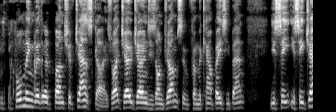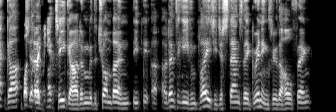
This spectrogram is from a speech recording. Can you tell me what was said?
He's performing with a bunch of jazz guys, right? Jo Jones is on drums from the Count Basie band. You see, you see Jack, Gar- uh, Jack Teagarden with the trombone. He, he, I don't think he even plays. He just stands there grinning through the whole thing.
